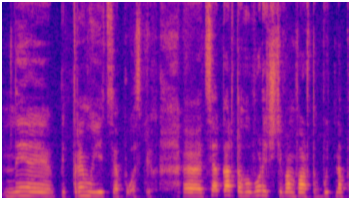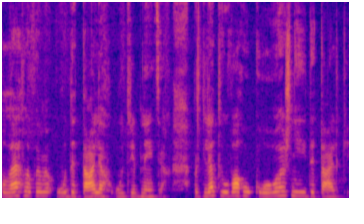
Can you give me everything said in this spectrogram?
не підтримується поспіх. Е, Ця карта говорить, що вам варто бути наполегливими у деталях, у дрібницях, приділяти увагу кожній детальки,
